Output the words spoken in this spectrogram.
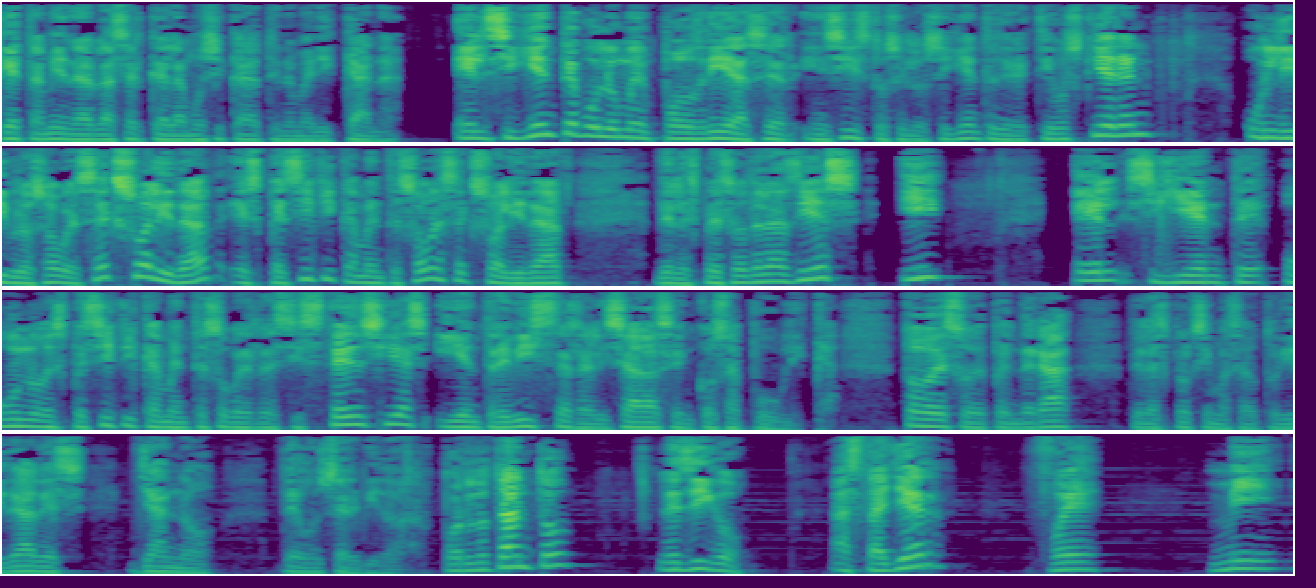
que también habla acerca de la música latinoamericana. El siguiente volumen podría ser, insisto, si los siguientes directivos quieren, un libro sobre sexualidad, específicamente sobre sexualidad del Expreso de las 10 y el siguiente uno específicamente sobre resistencias y entrevistas realizadas en cosa pública. Todo eso dependerá de las próximas autoridades, ya no de un servidor. Por lo tanto, les digo, hasta ayer fue mi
